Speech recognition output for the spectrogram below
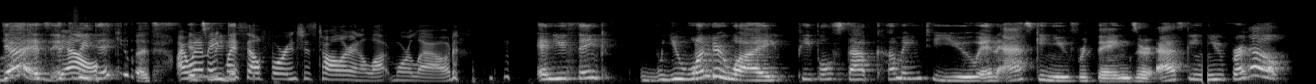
yeah, it's it's Yell. ridiculous. I want to make ridic- myself four inches taller and a lot more loud. and you think you wonder why people stop coming to you and asking you for things or asking you for help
